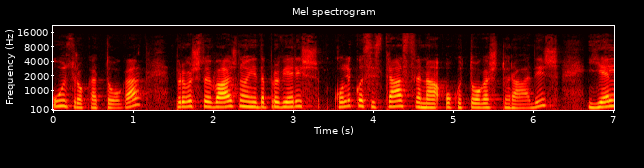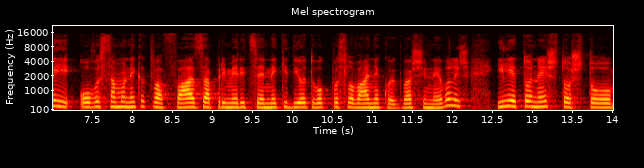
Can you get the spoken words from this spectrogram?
uzroka toga. Prvo što je važno je da provjeriš koliko si strastvena oko toga što radiš. Je li ovo samo nekakva faza, primjerice neki dio tvog poslovanja kojeg baš i ne voliš ili je to nešto što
